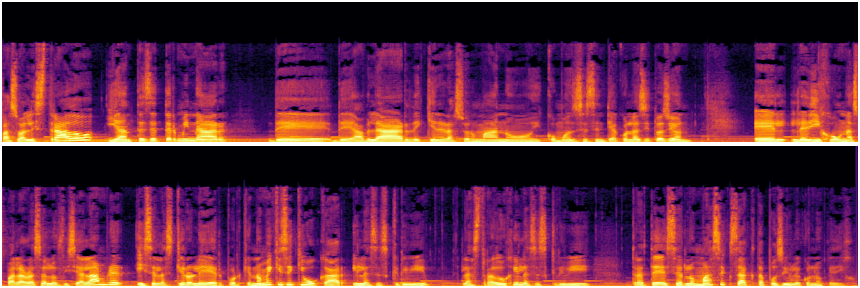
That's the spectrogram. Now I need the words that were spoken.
pasó al estrado y antes de terminar de, hablar de quién era su hermano y cómo se sentía con la situación, él le dijo unas palabras al oficial Amber y se las quiero leer porque no me quise equivocar y las escribí, las traduje y las escribí. Traté de ser lo más exacta posible con lo que dijo.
